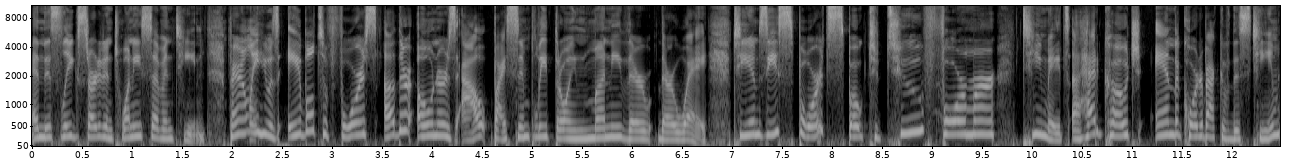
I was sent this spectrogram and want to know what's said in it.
and this league started in 2017. Apparently, he was able to force other owners out by simply throwing money their, their way. TMZ Sports spoke to two former teammates, a head coach and the quarterback of this team,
